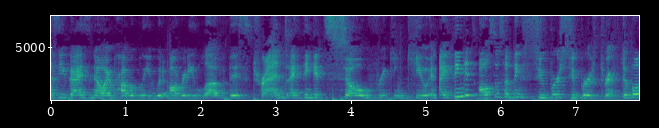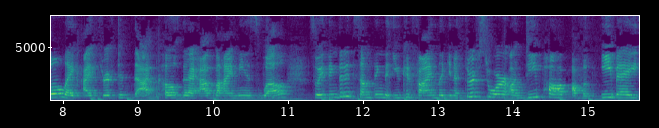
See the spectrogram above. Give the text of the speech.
As you guys know, I probably would already love this trend. I think it's so freaking cute. And I think it's also something super, super thriftable. Like I thrifted that coat that I have behind me as well. So I think that it's something that you can find like in a thrift store, on Depop, off of eBay.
